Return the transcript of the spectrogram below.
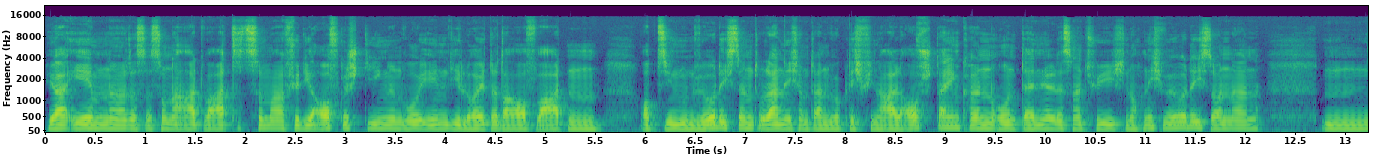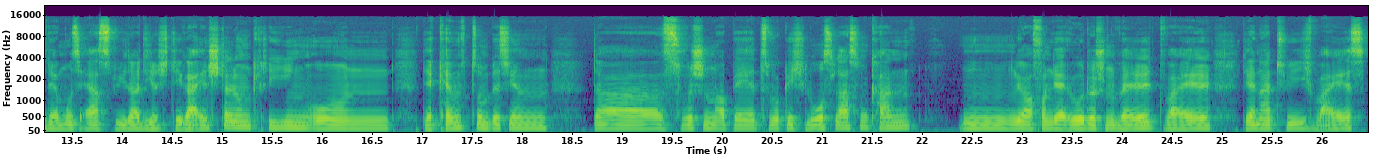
ja, Ebene. Das ist so eine Art Wartezimmer für die Aufgestiegenen, wo eben die Leute darauf warten, ob sie nun würdig sind oder nicht und dann wirklich final aufsteigen können. Und Daniel ist natürlich noch nicht würdig, sondern mh, mm, der muss erst wieder die richtige Einstellung kriegen und der kämpft so ein bisschen dazwischen, ob er jetzt wirklich loslassen kann hm, ja, von der irdischen Welt, weil der natürlich weiß,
